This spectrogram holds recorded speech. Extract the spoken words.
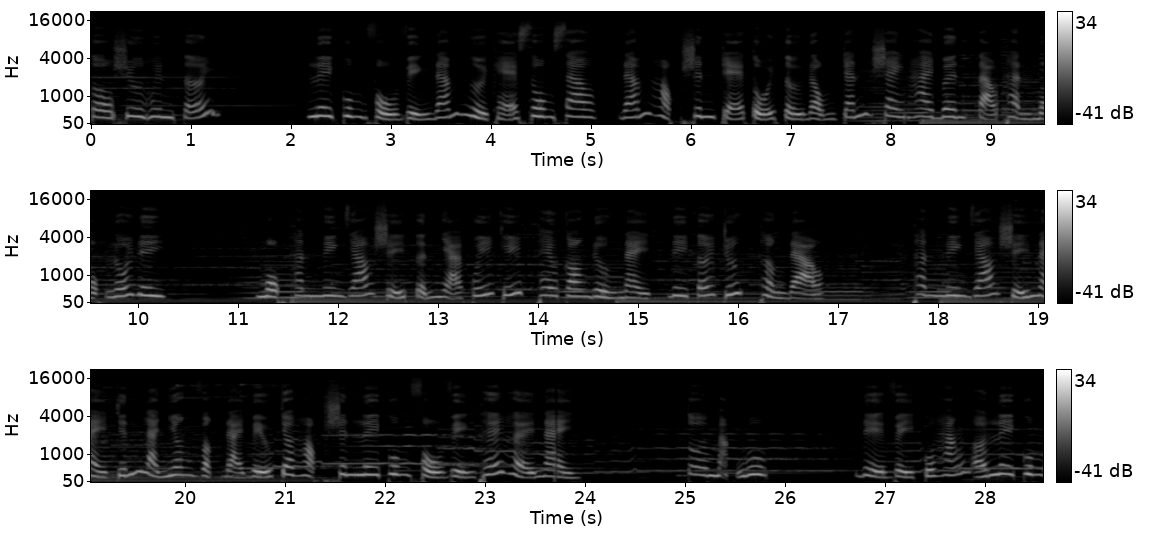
Tô sư huynh tới. Lê cung phụ viện đám người khẽ xôn xao Đám học sinh trẻ tuổi tự động tránh sang hai bên tạo thành một lối đi. Một thanh niên giáo sĩ tỉnh nhã quý khiết theo con đường này đi tới trước thần đạo. Thanh niên giáo sĩ này chính là nhân vật đại biểu cho học sinh ly cung phụ viện thế hệ này. Tôi mặc ngu, Địa vị của hắn ở ly cung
